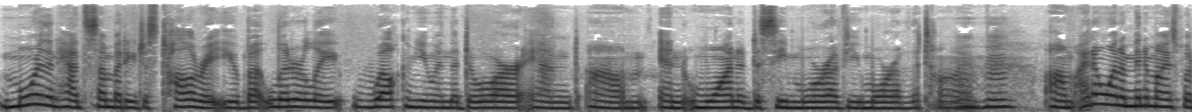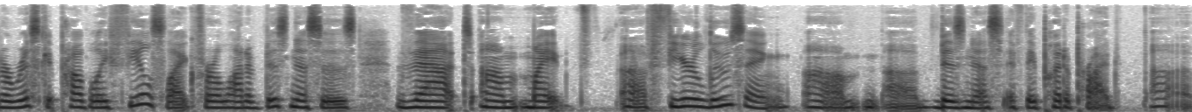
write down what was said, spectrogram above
more than had somebody just tolerate you, but literally welcome you in the door and um, and wanted to see more of you more of the time? Mm-hmm. Um, I don't want to minimize what a risk it probably feels like for a lot of businesses that um, might uh, fear losing um, uh, business if they put a Pride uh,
